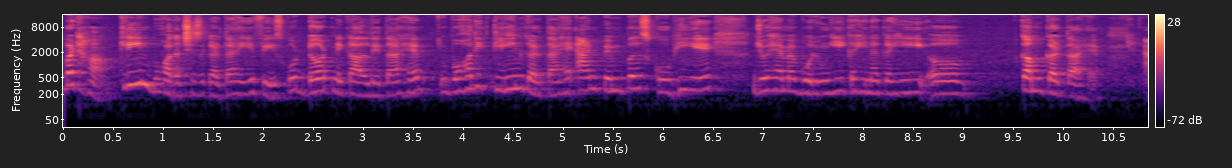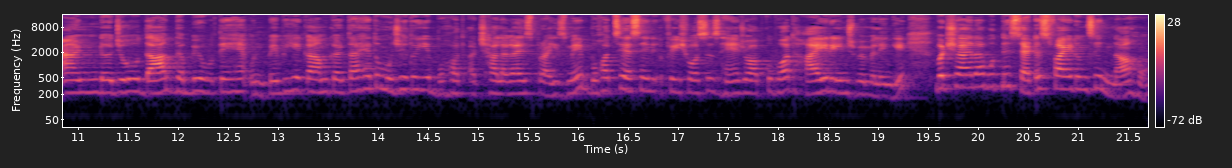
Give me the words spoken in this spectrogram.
बट हाँ क्लीन बहुत अच्छे से करता है ये फेस को। डर्ट निकाल देता है, बहुत ही क्लीन करता है एंड पिम्पल्स को भी ये जो है, मैं बोलूँगी कहीं ना कहीं कम करता है। एंड जो दाग धब्बे होते हैं, उन पर भी ये काम करता है। तो मुझे तो ये बहुत अच्छा लगा इस प्राइस में। बहुत से ऐसे फेस वॉशेज़ हैं जो आपको बहुत हाई रेंज में मिलेंगे। बट शायद आप उतने सेटिस्फाइड उनसे ना हो।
